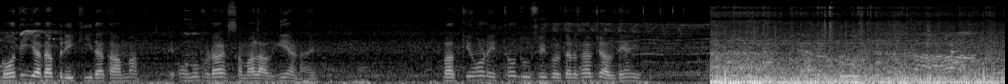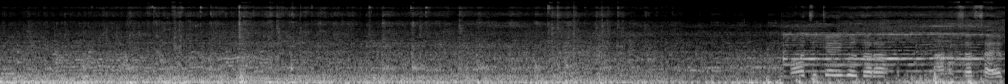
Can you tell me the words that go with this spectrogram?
ਬਹੁਤ ਹੀ ਜ਼ਿਆਦਾ ਬਰੀਕੀ ਦਾ ਕੰਮ ਆ ਤੇ ਉਹਨੂੰ ਥੋੜਾ ਸਮਾਂ ਲੱਗ ਹੀ ਜਾਣਾ ਹੈ ਬਾਕੀ ਹੁਣ ਇੱਥੋਂ ਦੂਸਰੇ ਗੁਰਦੁਆਰਾ ਸਾਹਿਬ ਚੱਲਦੇ ਆਂ ਜੀ। ਪਹੁੰਚ ਚੁੱਕੇ ਹਾਂ ਜੀ ਗੁਰਦੁਆਰਾ ਨਾਨਕਸਰ ਸਾਹਿਬ।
